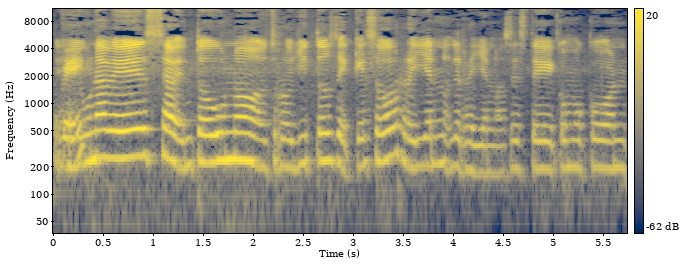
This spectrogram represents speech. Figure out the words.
Eh, una vez se aventó unos rollitos de queso relleno, de rellenos, este, como con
